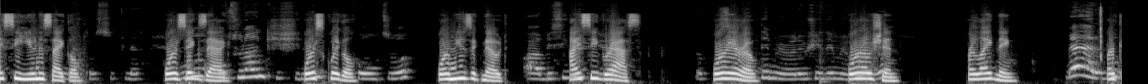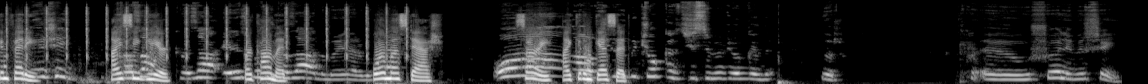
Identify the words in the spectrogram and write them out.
I see unicycle. Motosiklet. Or zigzag. Or squiggle. koltuğu. Or music note. Aa, I see grass. Or arrow. Demiyor şey. Or ocean. Or lightning. Ver. Or confetti. Şey, I see gear. Kaza. Enes Or Batur comet. Kaza anı beyler bu. Or mustache. Oo, Sorry, I couldn't guess it. çok kötü. Çok kötü. Dur. Ee, şöyle bir şey.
